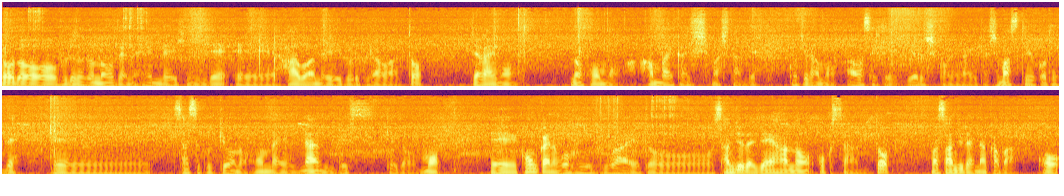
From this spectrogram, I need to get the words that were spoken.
ょうどふるさと納税の返礼品で、えー、ハーブエディブルフラワーとじゃがいもの方も販売開始しましたんでこちらも合わせてよろしくお願いいたします。ということで、えー、早速今日の本題なんですけども、えー、今回のご夫婦は、えーと30代前半の奥さんとまあ、30代半ば後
